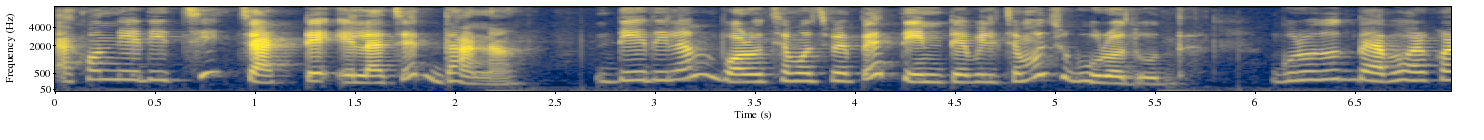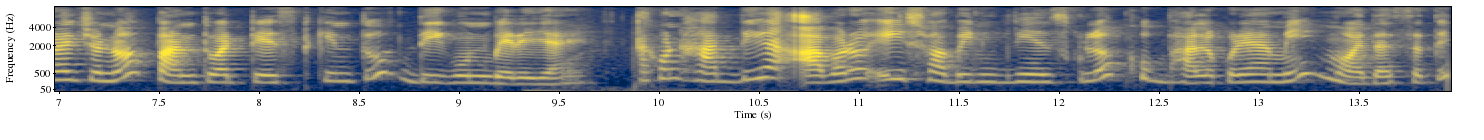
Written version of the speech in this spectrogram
এখন দিয়ে দিচ্ছি চারটে এলাচের দানা। দিয়ে দিলাম বড় চামচ মেপে তিন টেবিল চামচ গুঁড়ো দুধ। গুঁড়ো দুধ ব্যবহার করার জন্য পান্তুয়ার টেস্ট কিন্তু দ্বিগুণ বেড়ে যায়। এখন হাত দিয়ে আবারও এই সব ইনগ্রিডিয়েন্টসগুলো খুব ভালো করে আমি ময়দার সাথে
